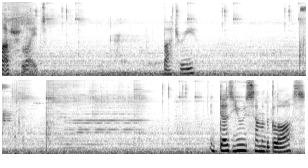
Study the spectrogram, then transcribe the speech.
flashlight, battery. It does use some of the glass.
